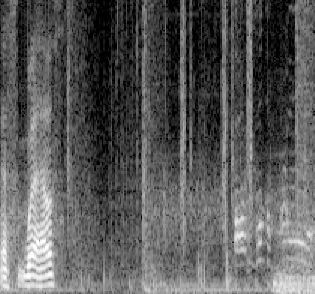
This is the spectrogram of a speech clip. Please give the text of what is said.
That's warehouse. Oh, he's on the floor.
